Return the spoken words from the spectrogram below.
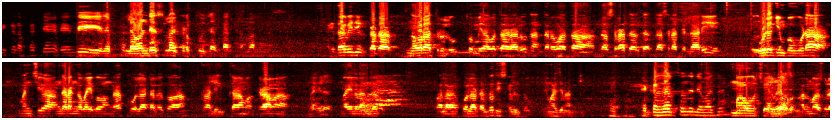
ఇక్కడ ప్రత్యేకత ఏంటి లెవెన్ డేస్లో ఇక్కడ పూజా కార్యక్రమాలు. యథావిధి గత నవరాత్రులు తొమ్మిది అవతారాలు దాని తర్వాత దసరా దస- దసరా తెల్లారి ఊరేగింపు కూడా మంచిగా అంగరంగ వైభవంగా కోలాటాలతో ఖాళీ గ్రామ గ్రామ మహిళలు. మహిళలందరూ వాళ్ళ కోలాటాలతో తీసుకెళ్తాం నిమజ్జనానికి. ఎక్కడ జరుగుతుంది నిమజ్జనం? మా ఊరు చెరువు. అల్మాసుల.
